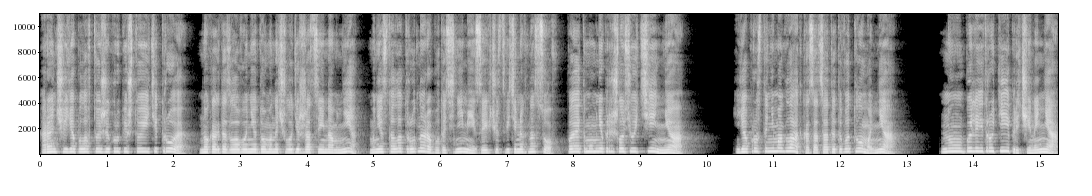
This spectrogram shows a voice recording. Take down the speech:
Раньше я была в той же группе, что и эти трое, но когда зловоние дома начало держаться и на мне, мне стало трудно работать с ними из-за их чувствительных носов, поэтому мне пришлось уйти, ня. Я просто не могла отказаться от этого дома, ня. Ну, были и другие причины, ня.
